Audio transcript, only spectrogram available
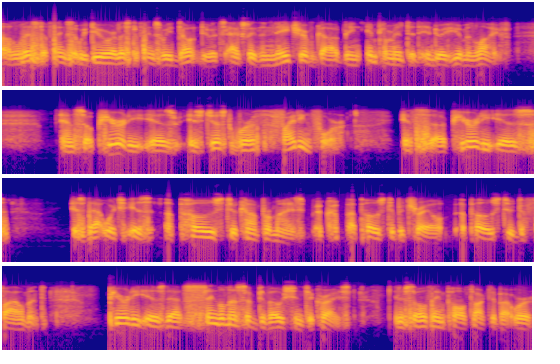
a list of things that we do or a list of things we don't do. It's actually the nature of God being implemented into a human life. And so purity is is just worth fighting for its uh, purity is is that which is opposed to compromise, opposed to betrayal, opposed to defilement. Purity is that singleness of devotion to Christ. And it's the whole thing Paul talked about, where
